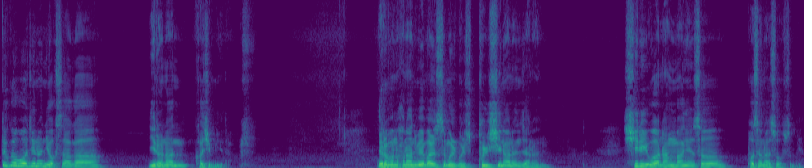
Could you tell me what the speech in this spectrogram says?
뜨거워지는 역사가 일어난 것입니다. 여러분, 하나님의 말씀을 불신하는 자는 시리와 낭망에서 벗어날 수 없습니다.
